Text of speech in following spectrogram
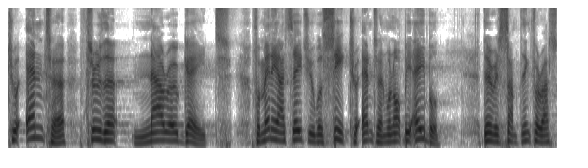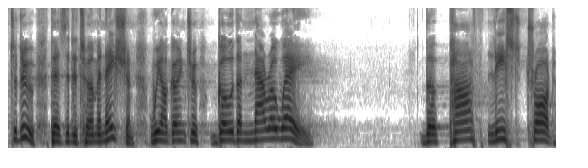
to enter through the narrow gate. For many, I say to you, will seek to enter and will not be able there is something for us to do. There's a determination. We are going to go the narrow way, the path least trod.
